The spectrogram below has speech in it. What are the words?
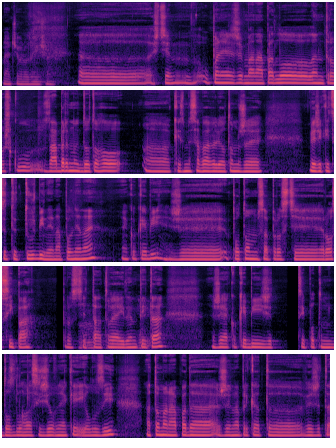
na čím rozmýšľa. Eh, ešte úplne, že ma napadlo len trošku zabrnúť do toho, eh, keď sme sa bavili o tom, že vieš, keď sú tie túžby nenaplnené, ako keby, že potom sa proste rozsypa proste tá tvoja identita, že ako keby, že si potom dosť dlho asi žil v nejakej ilúzii. A to ma napadá, že napríklad e, vieš, že tá,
